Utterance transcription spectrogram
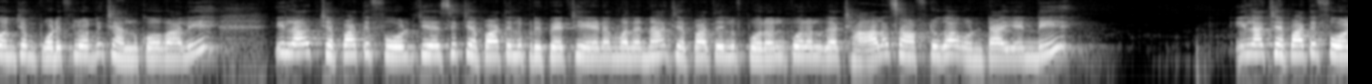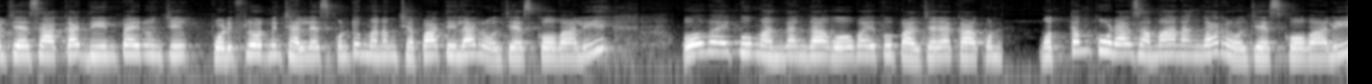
కొంచెం పొడి ఫ్లోర్ని చల్లుకోవాలి. ఇలా చపాతీ ఫోల్డ్ చేసి చపాతీలు ప్రిపేర్ చేయడం వలన చపాతీలు పొరలు పొరలుగా చాలా సాఫ్ట్గా ఉంటాయండి. ఇలా చపాతీ ఫోల్డ్ చేశాక దీనిపై నుంచి పొడి ఫ్లోర్ని చల్లేసుకుంటూ మనం చపాతీలా రోల్ చేసుకోవాలి. ఓవైపు మందంగా ఓవైపు పల్చగా కాకుండా మొత్తం కూడా సమానంగా రోల్ చేసుకోవాలి.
